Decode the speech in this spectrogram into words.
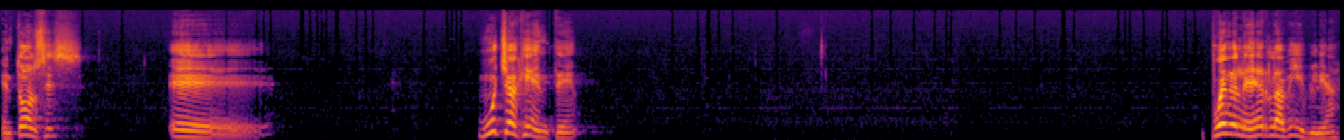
entonces, eh, mucha gente puede leer la Biblia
